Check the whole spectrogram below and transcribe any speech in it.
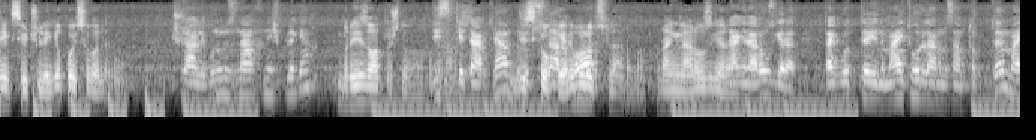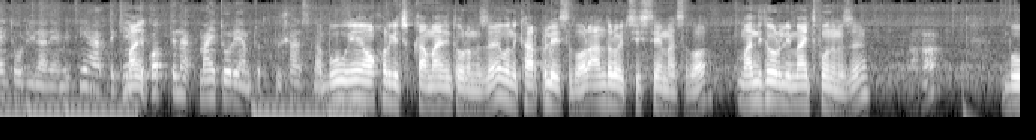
nexi uchlarga qo'ysa bo'ladi tushunarli bunimiz narxi nechi pul ekan? Bir yuz oltmish dollar disk ketar ekan disk bluetooth-lari o'qiydi bor, bluetuthlari bor. Ranglari o'zgaradi. Ranglari o'zgaradi. Tak bu yerda endi monitorlarimiz ham turibdi monitorlarni ham ayting. Hatto keyin katta monitori ham turibdi o'shanisini bu eng oxirgi chiqqan monitorimiz buni carplaysi bor android sistemasi bor monitorli smartfonimiz aha. Bu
